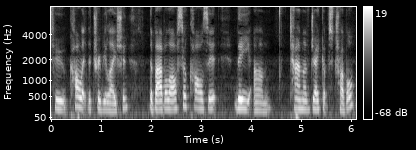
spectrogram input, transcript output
to call it the tribulation. The Bible also calls it the um, time of Jacob's trouble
